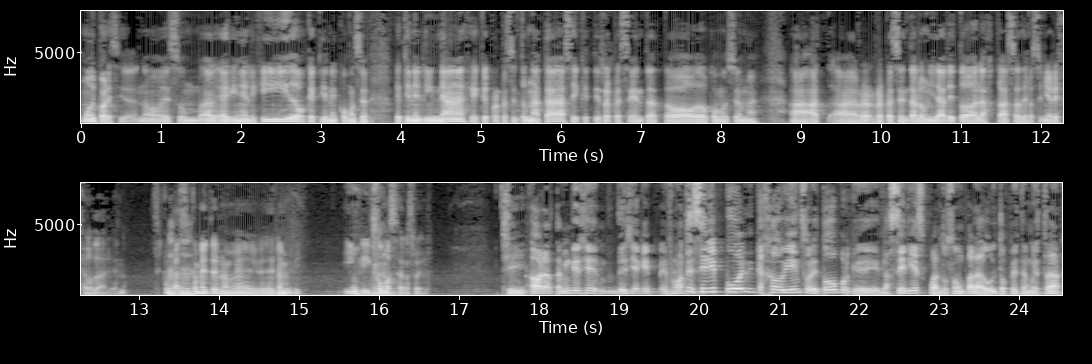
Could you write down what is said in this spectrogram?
muy parecida, ¿no? Es un al- alguien elegido que tiene como se que tiene linaje, que representa una casa y que te representa todo, como se llama, a, a- a- re- representa la unidad de todas las casas de los señores feudales, ¿no? Así que. Básicamente es lo, es lo- y, y cómo se resuelve. Sí, ahora también que decía, decía que en formato de serie puede haber encajado bien, sobre todo porque las series cuando son para adultos pues te muestra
